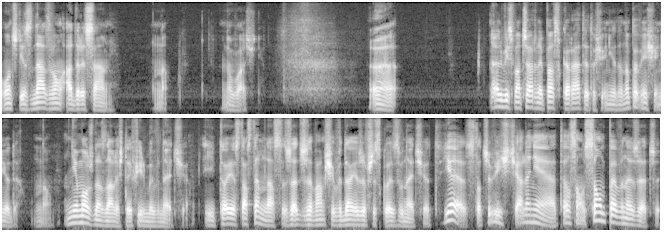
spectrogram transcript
łącznie z nazwą, adresami. No, no właśnie. E, Elvis ma czarny pas w karate, to się nie da. No pewnie się nie da. No. Nie można znaleźć tej firmy w necie. I to jest następna rzecz, że wam się wydaje, że wszystko jest w necie. Jest, oczywiście, ale nie. To są, są pewne rzeczy.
